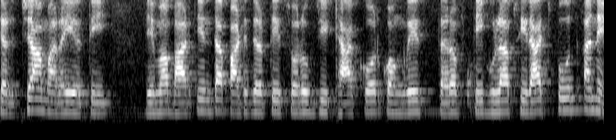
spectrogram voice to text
ચર્ચામાં રહી હતી, જેમાં ભારતીય જનતા પાર્ટી તરફથી સ્વરૂપજી ઠાકોર, કોંગ્રેસ તરફથી ગુલાબસિંહ રાજપૂત અને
